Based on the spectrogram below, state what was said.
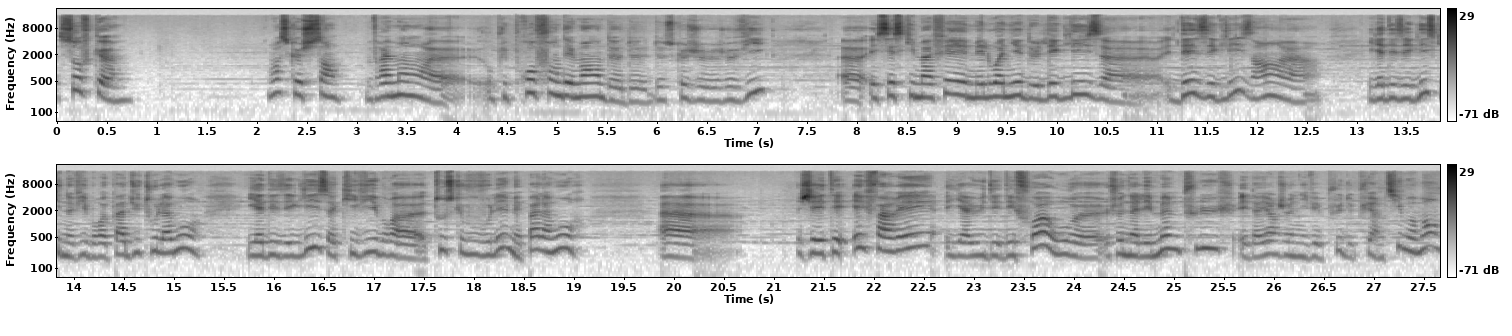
Sauf que, moi, ce que je sens vraiment euh, au plus profondément de, ce que je, vis, euh, et c'est ce qui m'a fait m'éloigner de l'église, des églises. Hein, il y a des églises qui ne vibrent pas du tout l'amour. Il y a des églises qui vibrent tout ce que vous voulez, mais pas l'amour. Euh, j'ai été effarée. Il y a eu des, fois où euh, je n'allais même plus, et d'ailleurs je n'y vais plus depuis un petit moment,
